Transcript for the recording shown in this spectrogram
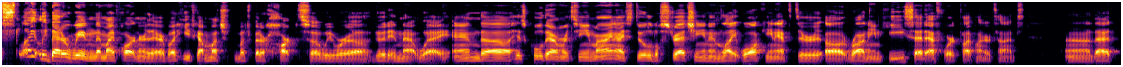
slightly better wind than my partner there, but he's got much much better heart, so we were uh, good in that way. And uh, his cool down routine, mine, I do a little stretching and light walking after uh, running. He said "f word" 500 times. Uh, that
